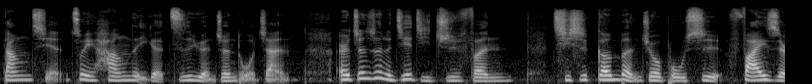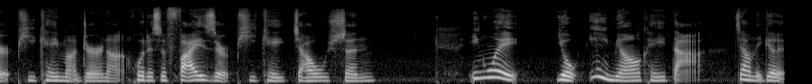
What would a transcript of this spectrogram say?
当前最夯的一个资源争夺战，而真正的阶级之分，其实根本就不是 Pfizer PK Moderna，或者是 Pfizer PK 招生，因为有疫苗可以打这样的一个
